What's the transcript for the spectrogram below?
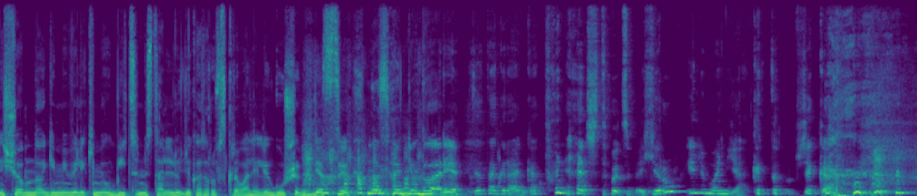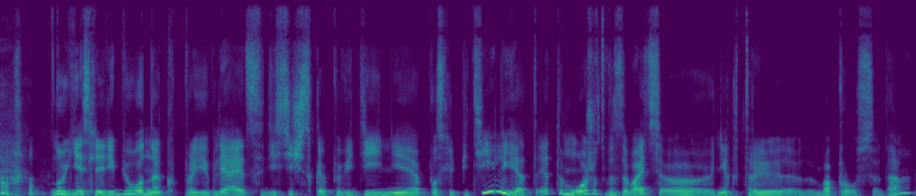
еще многими великими убийцами стали люди, которые вскрывали лягушек в детстве на заднем дворе. Где-то грань. Как понять, что у тебя хирург или маньяк? Это вообще как? Ну, если ребенок проявляет садистическое поведение после пяти лет, это может вызывать э, некоторые вопросы, да.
